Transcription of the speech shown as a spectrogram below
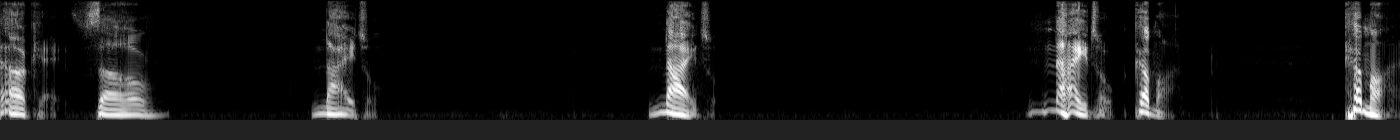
Okay, so Nigel, Nigel, Nigel, come on. Come on.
